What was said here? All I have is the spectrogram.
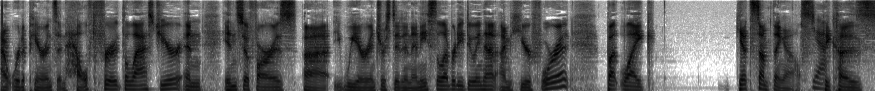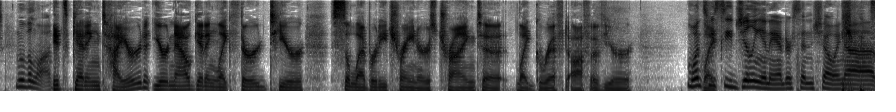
outward appearance and health for the last year and insofar as uh, we are interested in any celebrity doing that i'm here for it but like get something else Yeah. because Move along. it's getting tired. You're now getting like third tier celebrity trainers trying to like grift off of your. Once we like- see Gillian Anderson showing up,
